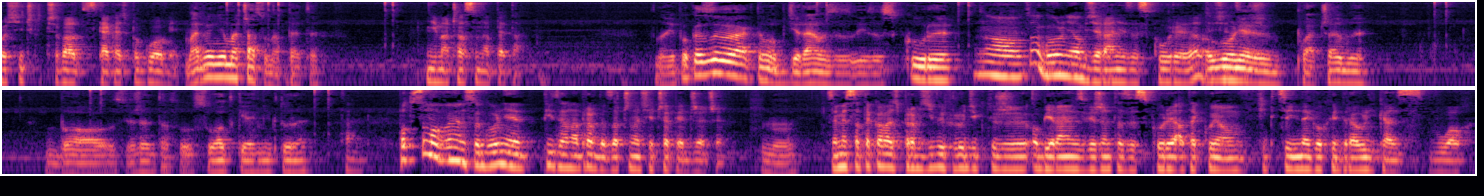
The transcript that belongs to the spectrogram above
rosiczki trzeba skakać po głowie. Mario nie ma czasu na PET. Nie ma czasu na peta. No i pokazują, jak tam obdzierają ze, ze skóry. No, to ogólnie obzieranie ze skóry. Ogólnie płaczemy, bo zwierzęta są słodkie niektóre. Tak. Podsumowując ogólnie, Pita naprawdę zaczyna się czepiać rzeczy. No. Zamiast atakować prawdziwych ludzi, którzy obierają zwierzęta ze skóry, atakują fikcyjnego hydraulika z Włoch,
